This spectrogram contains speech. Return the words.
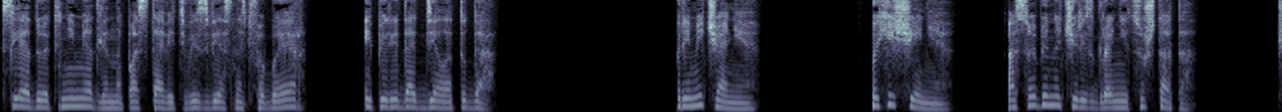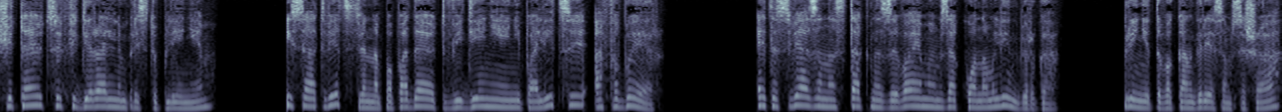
следует немедленно поставить в известность ФБР и передать дело туда. Примечание. Похищение, особенно через границу штата, считаются федеральным преступлением и, соответственно, попадают в ведение не полиции, а ФБР. Это связано с так называемым законом Линдберга, принятого Конгрессом США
